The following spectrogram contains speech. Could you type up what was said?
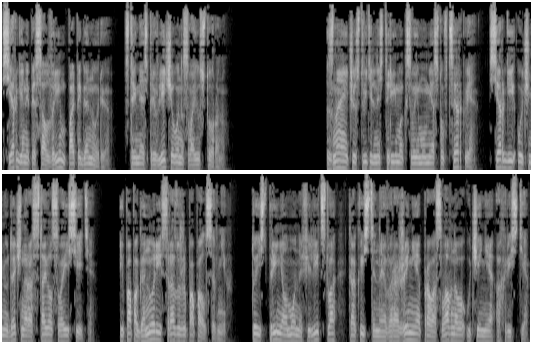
Сергий написал в Рим папе Ганорию, стремясь привлечь его на свою сторону. Зная чувствительность Рима к своему месту в церкви, Сергий очень удачно расставил свои сети, и папа Ганорий сразу же попался в них, то есть принял монофилитство как истинное выражение православного учения о Христе.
